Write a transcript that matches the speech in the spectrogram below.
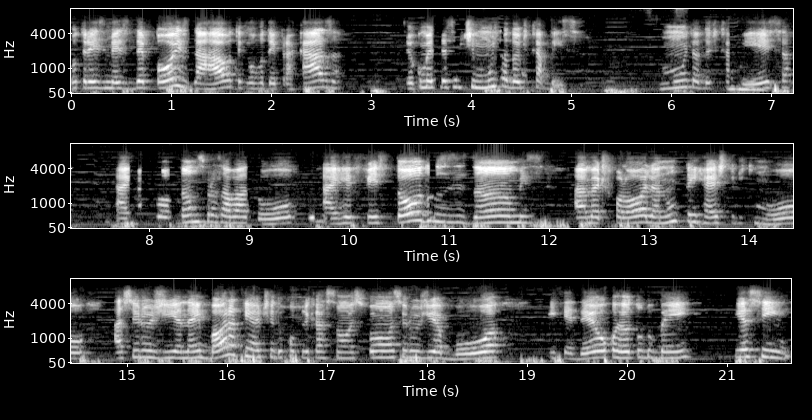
ou três meses depois da alta que eu voltei para casa, eu comecei a sentir muita dor de cabeça. Muita dor de cabeça. Aí voltamos para Salvador, aí refez todos os exames, Aí o médico falou: olha, não tem resto de tumor. A cirurgia, né, embora tenha tido complicações, foi uma cirurgia boa, entendeu? Correu tudo bem. E assim,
